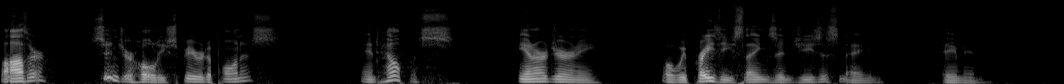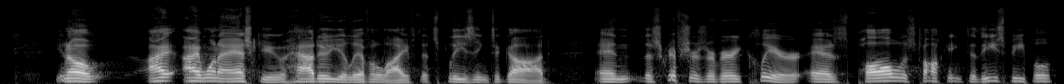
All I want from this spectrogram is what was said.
Father, send your Holy Spirit upon us and help us in our journey. We pray these things in Jesus' name. Amen. You know, I, I want to ask you, how do you live a life that's pleasing to God? And the scriptures are very clear. As Paul was talking to these people,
